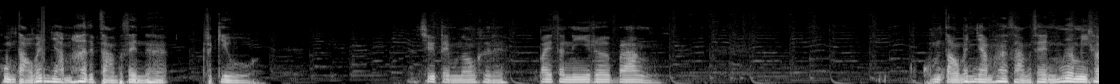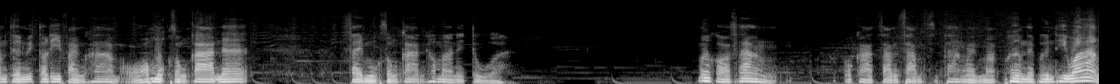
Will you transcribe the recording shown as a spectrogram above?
คุมเต่าแม่นยำ53%นะฮะ สกิล ชื่อเต็มน้องคืออะไรไปรษณีเรอบรัง มเต่าแม่นยำห้าสามเซนเมื่อมีคำเตือนวิกตอรี่ฝ่ายตรงข้าม อ๋อ หมวกสงการนะฮะ ใส่หมวกสงการเข้ามาในตัว เมื่อก่อสร้างโอกาสสามสามสร้างแลนด์มาร์คเพิ่มในพื้นที่ว่าง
